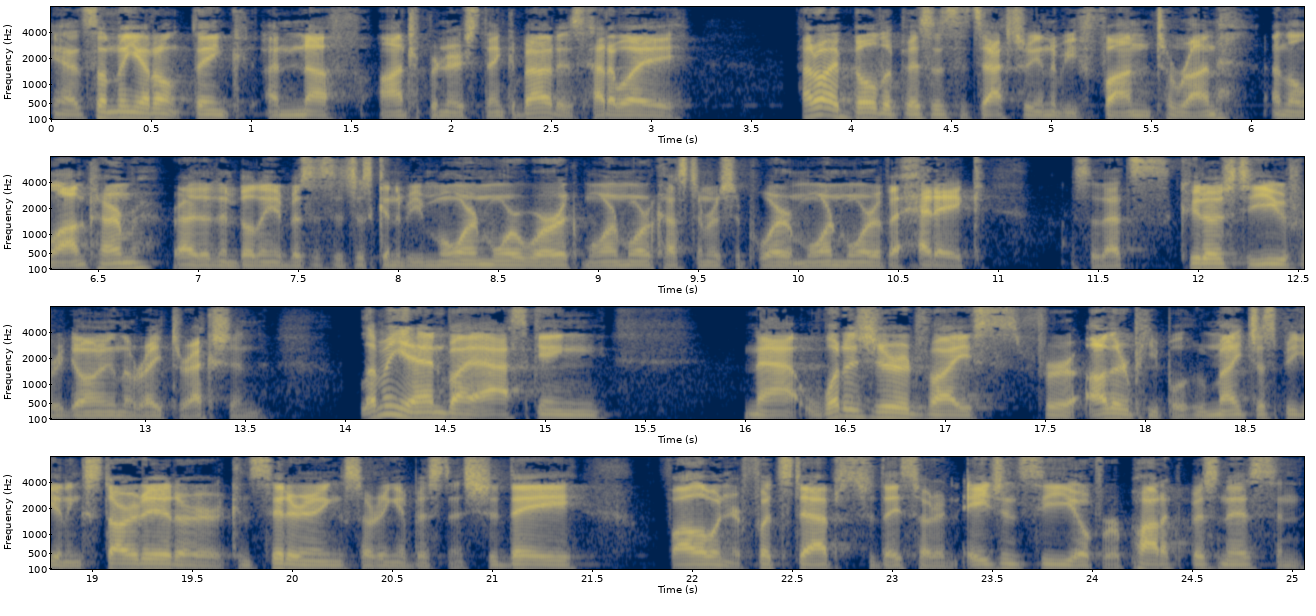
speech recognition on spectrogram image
Yeah, it's something I don't think enough entrepreneurs think about is how do I how do I build a business that's actually going to be fun to run in the long term rather than building a business that's just going to be more and more work, more and more customer support, more and more of a headache. So that's kudos to you for going in the right direction. Let me end by asking Nat, what is your advice for other people who might just be getting started or considering starting a business? Should they follow in your footsteps? Should they start an agency over a product business? And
